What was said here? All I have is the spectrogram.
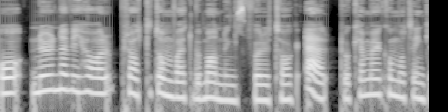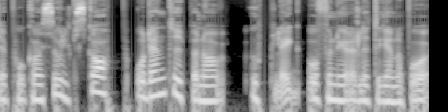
Och Nu när vi har pratat om vad ett bemanningsföretag är, då kan man ju komma att tänka på konsultskap och den typen av upplägg och fundera lite grann på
